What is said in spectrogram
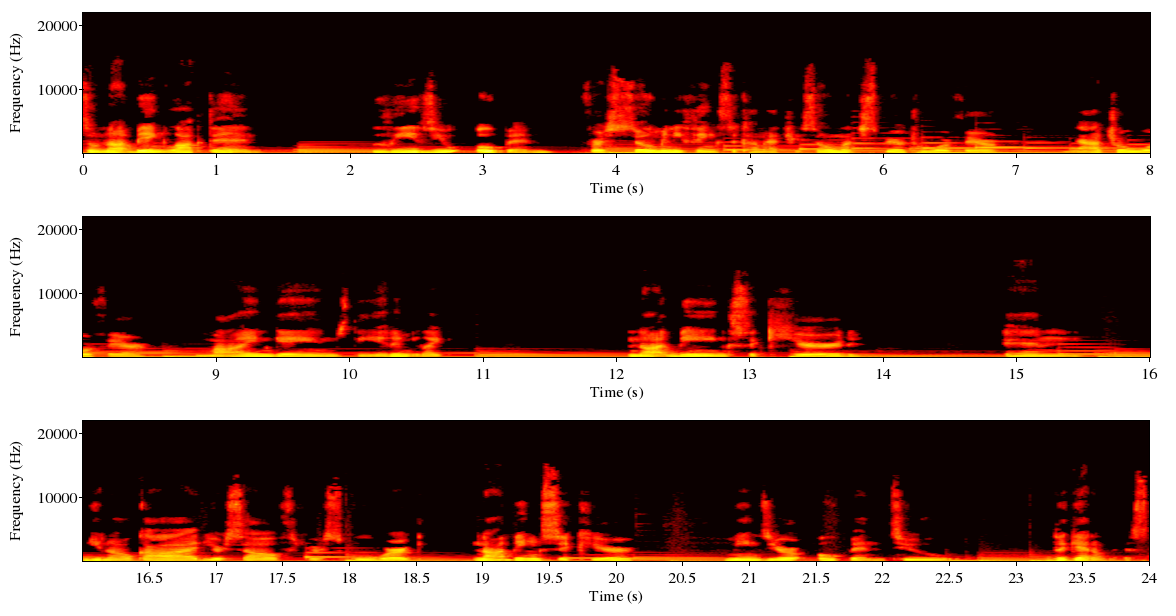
So, not being locked in leaves you open for so many things to come at you so much spiritual warfare, natural warfare, mind games, the enemy. Like, not being secured in you know god yourself your schoolwork not being secure means you're open to the ghetto-ness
